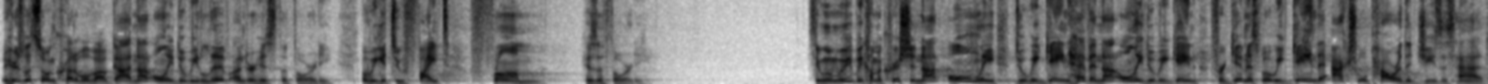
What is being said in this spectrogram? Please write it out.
But here's what's so incredible about God not only do we live under His authority, but we get to fight from His authority. See, when we become a Christian, not only do we gain heaven, not only do we gain forgiveness, but we gain the actual power that Jesus had.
